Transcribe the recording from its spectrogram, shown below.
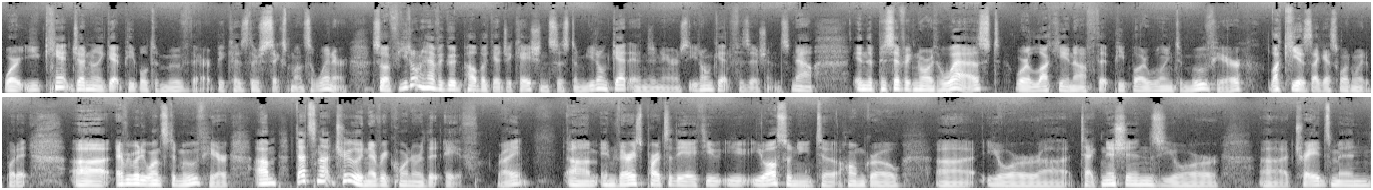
where you can't generally get people to move there because there's six months of winter. So if you don't have a good public education system, you don't get engineers, you don't get physicians. Now, in the Pacific Northwest, we're lucky enough that people are willing to move here. Lucky is, I guess, one way to put it. Uh, everybody wants to move here. Um, that's not true in every corner of the eighth, right? Um, in various parts of the eighth, you, you, you also need to home grow uh, your uh, technicians, your uh, tradesmen,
